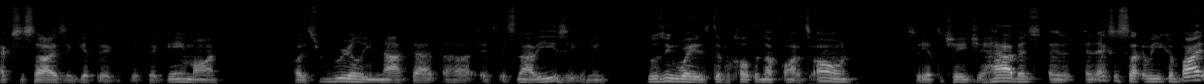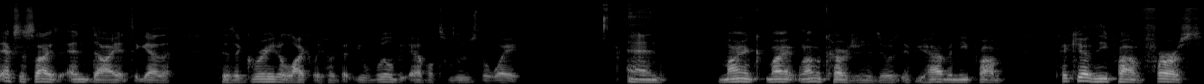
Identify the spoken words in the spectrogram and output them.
exercise and get their get their game on, but it's really not that. Uh, it's it's not easy. I mean, losing weight is difficult enough on its own, so you have to change your habits and and exercise. When you combine exercise and diet together, there's a greater likelihood that you will be able to lose the weight. And my my what I'm encouraging you to do is if you have a knee problem, take care of the knee problem first,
